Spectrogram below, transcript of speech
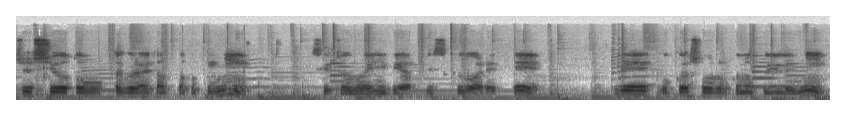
中しようと思ったぐらいだった時に、成長の絵に出会って救われて、で、僕は小6の冬に、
